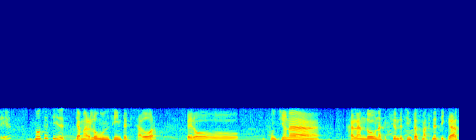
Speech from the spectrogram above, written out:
es no sé si es llamarlo un sintetizador, pero funciona jalando una sección de cintas magnéticas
